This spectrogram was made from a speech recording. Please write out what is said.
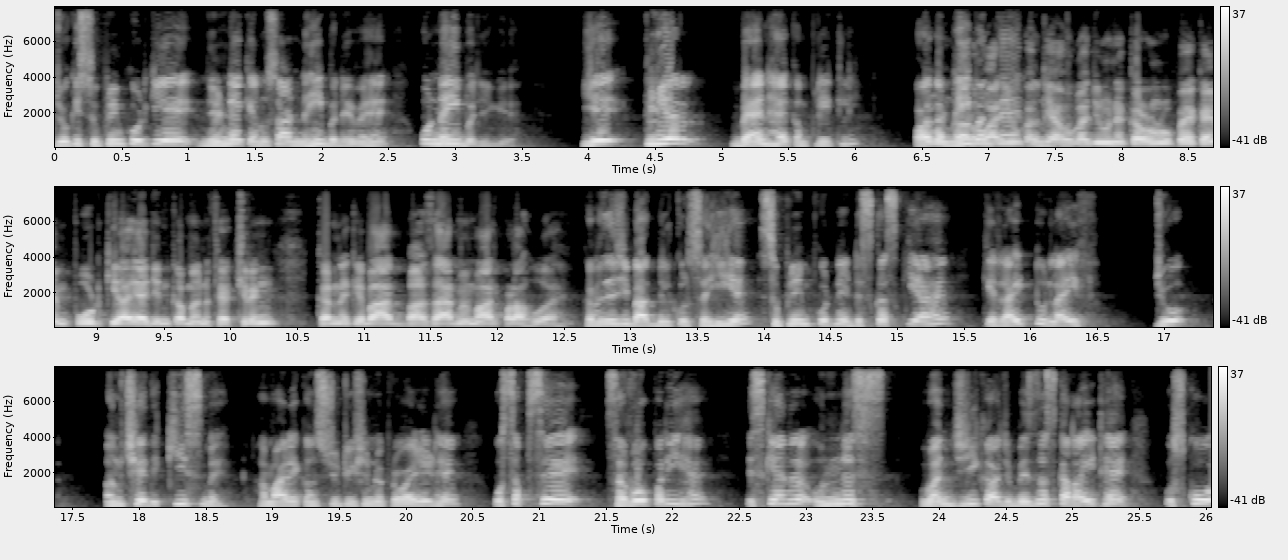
जो कि सुप्रीम कोर्ट के निर्णय के अनुसार नहीं बने हुए हैं वो नहीं बजेंगे। ये क्लियर बैन है कम्प्लीटली और अगर नहीं बनते हैं तो क्या होगा? जिन्होंने करोड़ों रुपए का इंपोर्ट किया या जिनका मैन्युफैक्चरिंग करने के बाद बाज़ार में माल पड़ा हुआ है? कविंदर जी बात बिल्कुल सही है। सुप्रीम कोर्ट ने डिस्कस किया है कि राइट टू लाइफ जो अनुच्छेद इक्कीस में हमारे कॉन्स्टिट्यूशन में प्रोवाइडेड है वो सबसे सर्वोपरि है। इसके अंदर उन्नीस वन जी का जो बिज़नेस का राइट है उसको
